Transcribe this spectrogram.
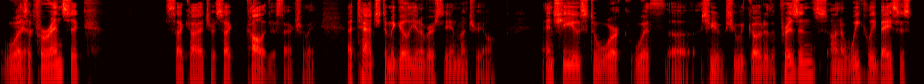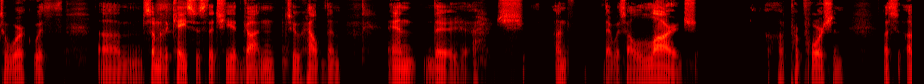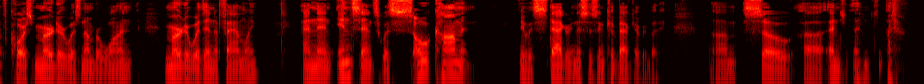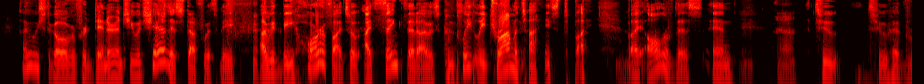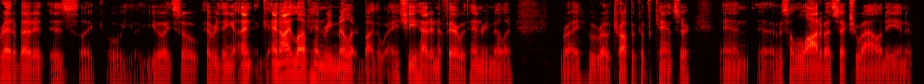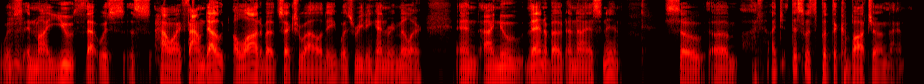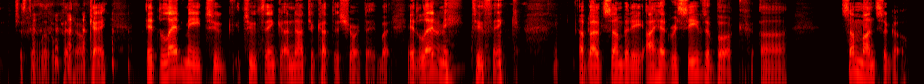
was a forensic psychiatrist, psychologist, actually, attached to McGill University in Montreal. And she used to work with, uh, she, she would go to the prisons on a weekly basis to work with um, some of the cases that she had gotten to help them. And there, she, un, there was a large uh, proportion of course, murder was number one, murder within the family. And then incense was so common. It was staggering. This is in Quebec, everybody. Um, so, uh, and, and I, used to go over for dinner and she would share this stuff with me. I would be horrified. So I think that I was uh-huh. completely traumatized by, mm. by all of this. And yeah. to to have read about it is like oh yo, yo. so everything and and I love Henry Miller by the way she had an affair with Henry Miller right who wrote Tropic of Cancer and uh, it was a lot about sexuality and it was Mm. in my youth that was how I found out a lot about sexuality was reading Henry Miller and I knew then about Anaïs Nin so um, I, I this was put the kibosh on that just a little bit. Okay, it led me to to think uh, not to cut this short, Dave, but it led Yeah. me to think about somebody. I had received a book uh, some months ago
